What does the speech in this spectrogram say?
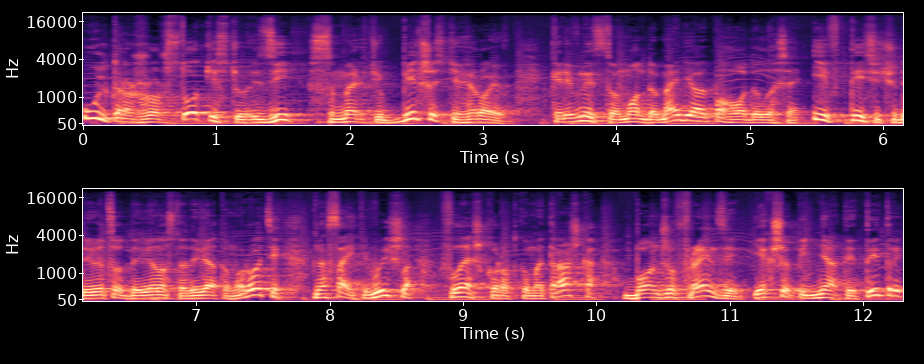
ультражорстокістю зі смертю більшості героїв. Керівництво Mondo Media погодилося, і в 1999 році на сайті вийшла флеш-короткометражка Bonjo Frenzy. Якщо підняти титри,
